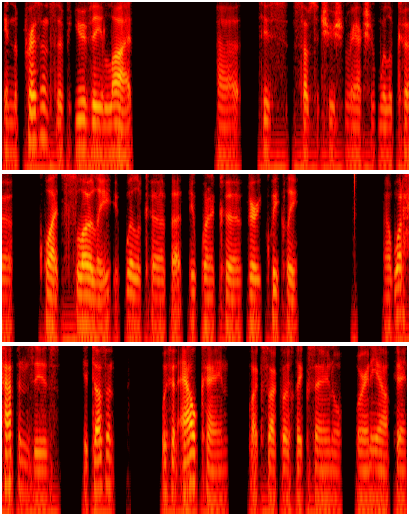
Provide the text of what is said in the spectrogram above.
in the presence of UV light, uh, this substitution reaction will occur quite slowly. It will occur, but it won't occur very quickly. Now, what happens is, it doesn't, with an alkane, like cyclohexane or, or any alkane,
